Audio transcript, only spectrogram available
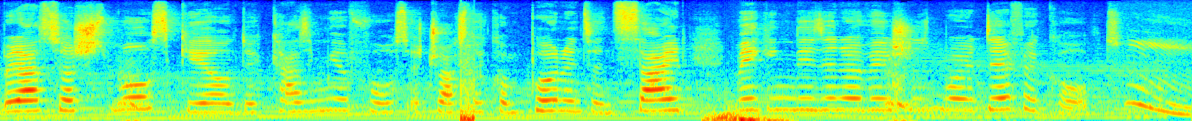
But at such small scale, the Casimir force attracts the components inside, making these innovations more difficult. Hmm.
